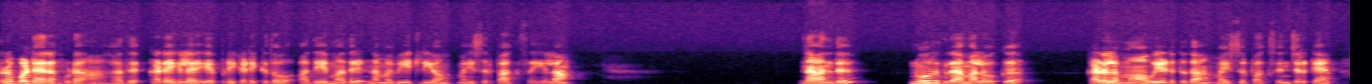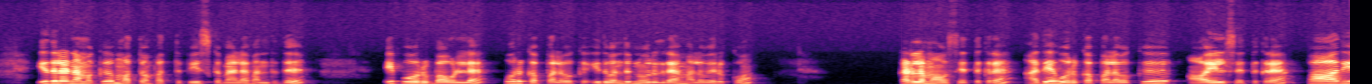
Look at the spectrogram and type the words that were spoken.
ரொம்ப நேரம் கூட ஆகாது. கடையில் எப்படி கிடைக்குதோ அதே மாதிரி நம்ம வீட்லேயும் மைசூர் பாக் செய்யலாம். நான் வந்து நூறு கிராம் அளவுக்கு கடலை மாவு எடுத்து தான் மைசூர் பாக் செஞ்சுருக்கேன். இதில் நமக்கு மொத்தம் பத்து பீஸ்க்கு மேலே வந்தது. இப்போ ஒரு பவுலில் ஒரு கப் அளவுக்கு இது வந்து நூறு கிராம் அளவு இருக்கும். கடலை மாவு சேர்த்துக்கிறேன். அதே ஒரு கப் அளவுக்கு ஆயில் சேர்த்துக்கிறேன். பாதி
